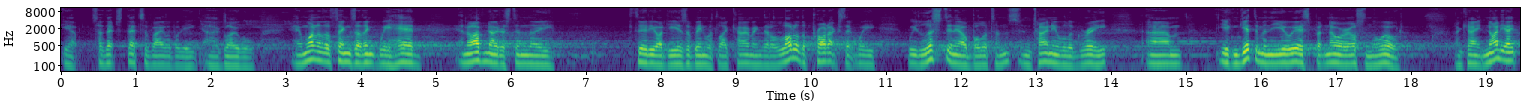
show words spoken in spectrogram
yeah, so that's, that's available uh, global. And one of the things I think we had, and I've noticed in the 30 odd years I've been with Lycoming, that a lot of the products that we, we list in our bulletins, and Tony will agree, um, you can get them in the US but nowhere else in the world. Okay, 98%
